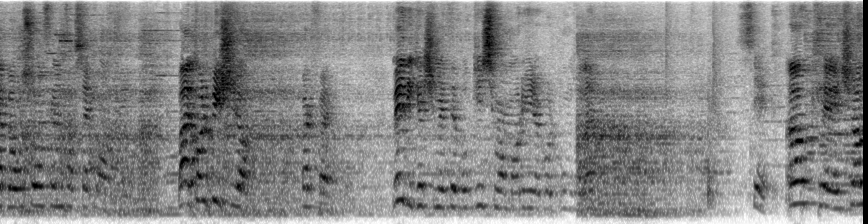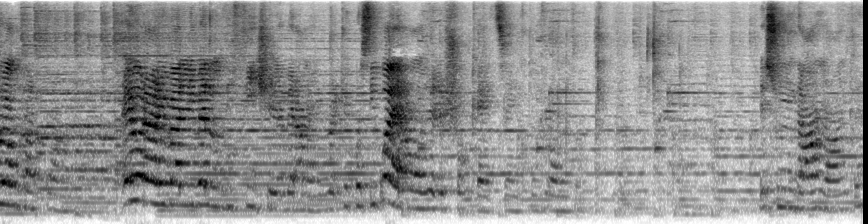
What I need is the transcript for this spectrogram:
che abbiamo solo 30 secondi. Vai, colpiscilo. Perfetto. Vedi che ci mette pochissimo a morire col punto debole? Sì. Ok, ce l'abbiamo fatta. E ora arriva il livello difficile veramente, perché questi qua erano delle sciocchezze in confronto. Nessun danno anche.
